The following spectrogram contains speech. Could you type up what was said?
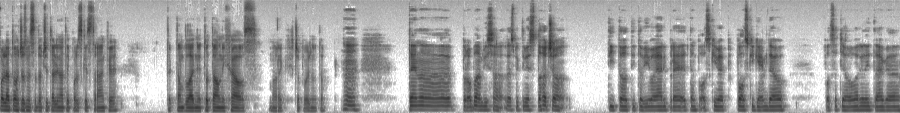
podľa toho, čo sme sa dočítali na tej poľskej stránke, tak tam vládne totálny chaos. Marek, čo povieš na to? Hm. Ten uh, problém by sa, respektíve z toho, čo títo, títo vývojári pre ten polský web, polský game v podstate hovorili, tak uh,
